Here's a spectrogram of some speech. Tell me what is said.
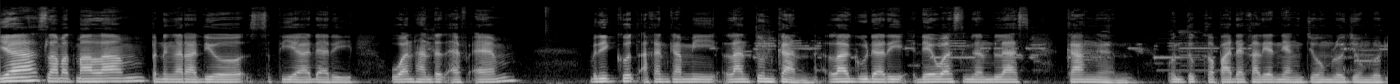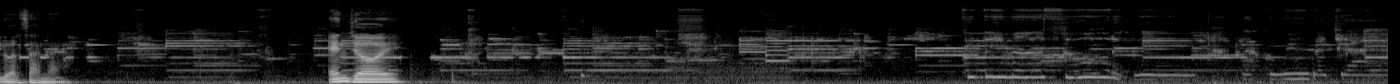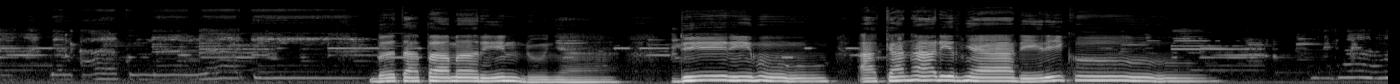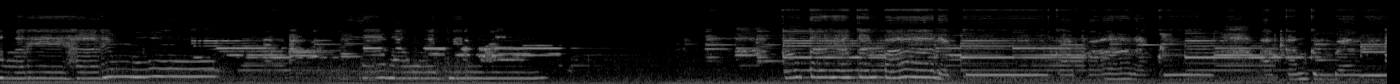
Ya, selamat malam pendengar radio setia dari 100 FM. Berikut akan kami lantunkan lagu dari Dewa 19 Kangen untuk kepada kalian yang jomblo-jomblo di luar sana. Enjoy. Betapa merindunya dirimu akan hadirnya diriku. Dalam. Kau tanyakan padaku kapan aku akan kembali.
